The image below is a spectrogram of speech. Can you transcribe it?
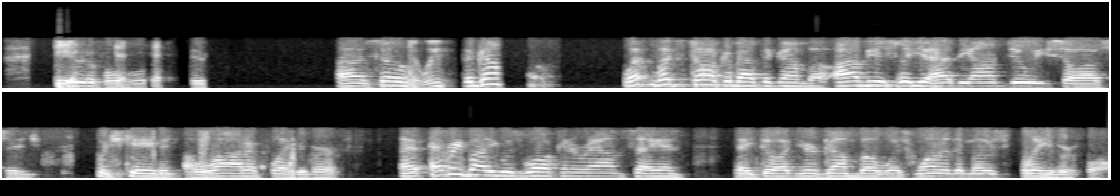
beautiful. Uh, so Yeah, the gumbo. Let, let's talk about the gumbo. Obviously, you had the andouille sausage, which gave it a lot of flavor. Uh, everybody was walking around saying they thought your gumbo was one of the most flavorful.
